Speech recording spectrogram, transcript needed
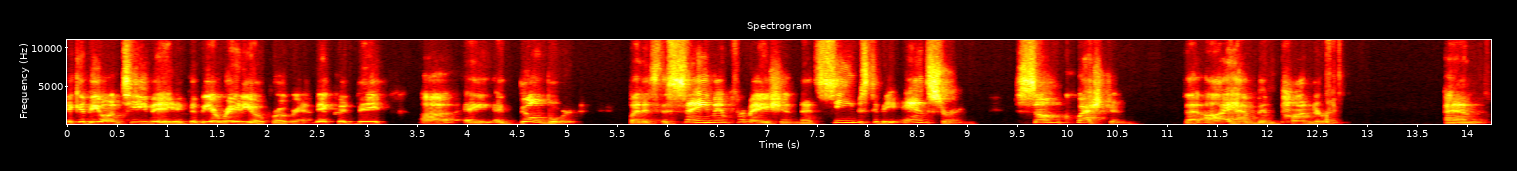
It could be on TV. It could be a radio program. It could be uh, a, a billboard, but it's the same information that seems to be answering some question that I have been pondering. And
